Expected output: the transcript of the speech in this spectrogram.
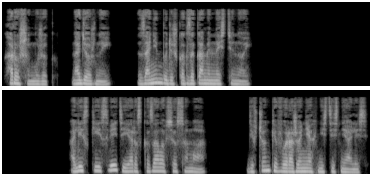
Хороший мужик, надежный. За ним будешь как за каменной стеной. Алиске и Свете я рассказала все сама. Девчонки в выражениях не стеснялись.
